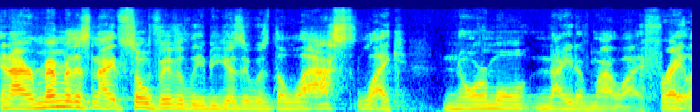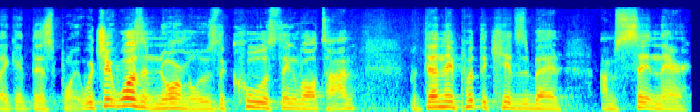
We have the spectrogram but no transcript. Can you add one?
And I remember this night so vividly because it was the last like normal night of my life, right? Like at this point, which it wasn't normal. It was the coolest thing of all time. But then they put the kids to bed. I'm sitting there.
